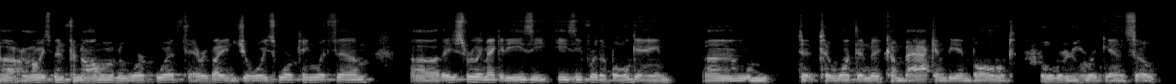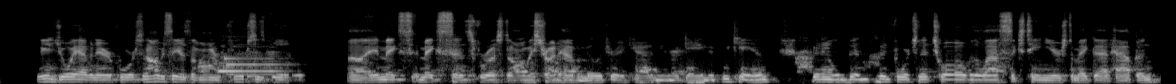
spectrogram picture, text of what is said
uh, are always been phenomenal to work with. Everybody enjoys working with them. Uh, they just really make it easy easy for the bowl game um, to, to want them to come back and be involved over and over again. So we enjoy having Air Force, and obviously as the Armed Forces Bowl uh, it makes it makes sense for us to always try to have a military academy in our game if we can. Been able, been been fortunate 12 of the last 16 years to make that happen.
